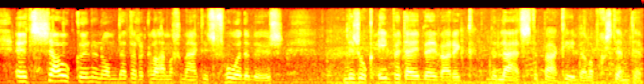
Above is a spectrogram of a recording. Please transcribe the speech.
het zou kunnen omdat er reclame gemaakt is voor de beurs. Er is ook één partij bij waar ik de laatste paar keer wel op gestemd heb.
